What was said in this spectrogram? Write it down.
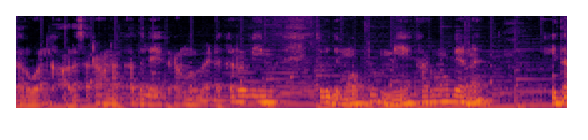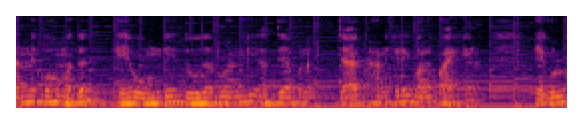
දරුවන් කාල සටහනක් අද ලේකරම වැඩ කරවීම තුර දෙමවපු මේ කරුණු ගැන හිතන්නේ කොහොමද? ඒ ඔවුන්ගේ දූදරුවන්ගේ අධ්‍යාපන ජයග්‍රහණ කරේ බලපාය කියලා. ඒගොල්ලු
